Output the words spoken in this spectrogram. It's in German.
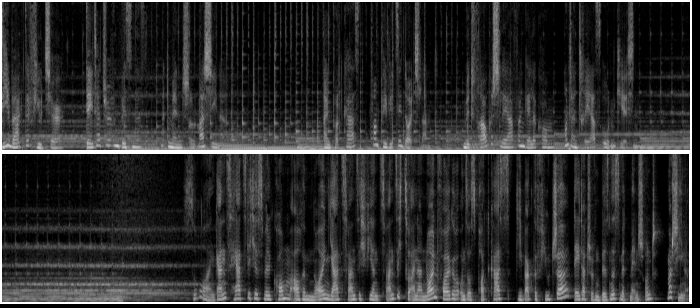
Debug the Future. Data-Driven Business mit Mensch und Maschine. Ein Podcast von PwC Deutschland. Mit Frauke Schler von Gellecom und Andreas Odenkirchen. So, ein ganz herzliches Willkommen auch im neuen Jahr 2024 zu einer neuen Folge unseres Podcasts Debug the Future, Data-Driven Business mit Mensch und Maschine.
